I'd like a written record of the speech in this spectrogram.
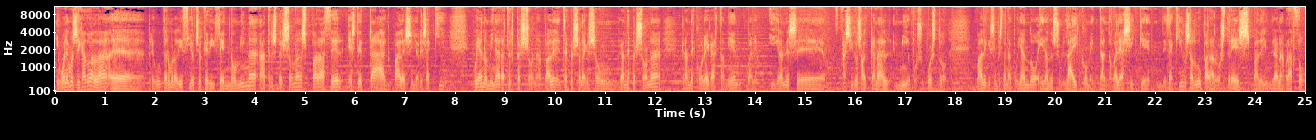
Y bueno, hemos llegado a la eh, pregunta número 18 que dice, nomina a tres personas para hacer este tag. Vale, señores, aquí voy a nominar a tres personas, ¿vale? Tres personas que son grandes personas, grandes colegas también, ¿vale? Y grandes eh, asidos al canal mío, por supuesto. ¿vale? Que siempre están apoyando y dando su like, comentando, ¿vale? Así que desde aquí un saludo para los tres, ¿vale? Y un gran abrazo.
